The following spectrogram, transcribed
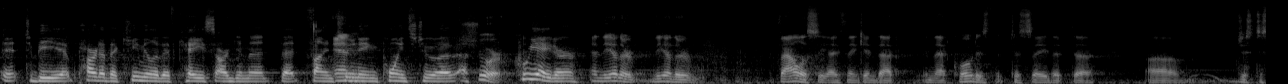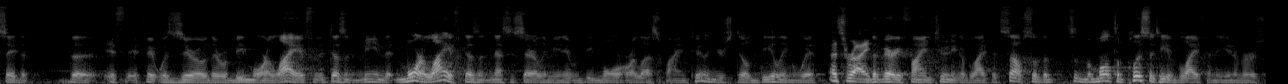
it to be a part of a cumulative case argument that fine tuning points to a, a Sure. creator. And the other, the other fallacy, I think, in that, in that quote is that, to say that, uh, um, just to say that the, if, if it was zero, there would be more life. It doesn't mean that more life doesn't necessarily mean it would be more or less fine-tuned. You're still dealing with That's right. the very fine-tuning of life itself. So the, so the multiplicity of life in the universe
